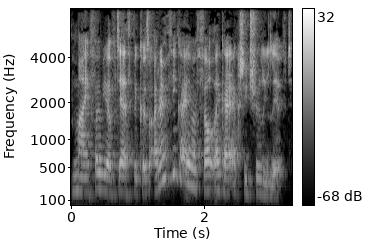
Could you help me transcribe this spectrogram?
my phobia of death because I don't think I ever felt like I actually truly lived.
